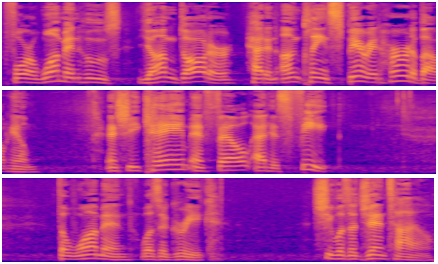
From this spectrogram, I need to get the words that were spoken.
For a woman whose young daughter had an unclean spirit heard about him, and she came and fell at his feet. The woman was a Greek, she was a Gentile.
